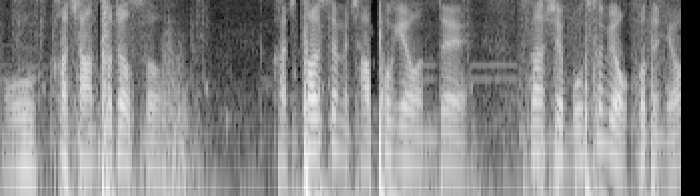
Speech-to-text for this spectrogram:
오 같이 안 터졌어. 같이 털었으면 자폭이었는데 지금 목숨이 없거든요.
